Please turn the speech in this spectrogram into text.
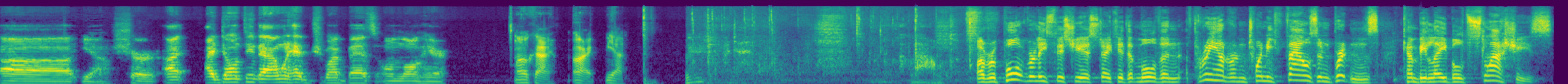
Uh, yeah, sure. I I don't think that I want to hedge my bets on long hair. Okay. All right. Yeah. A report released this year stated that more than 320,000 Britons can be labelled slashies.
